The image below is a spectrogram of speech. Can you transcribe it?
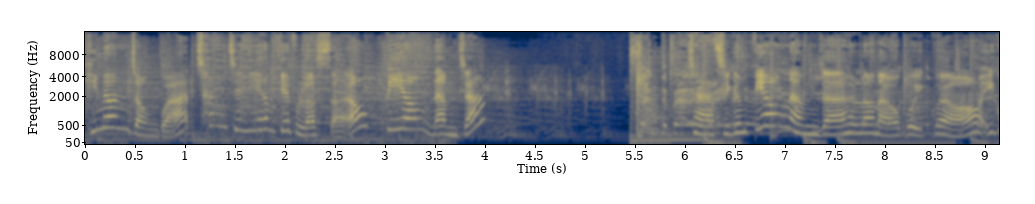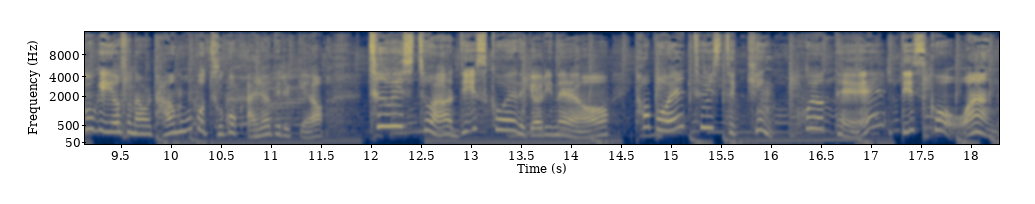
김현정과 창진이 함께 불렀어요. B형 남자. 자, 지금 B형 남자 흘러나오고 있고요. 이 곡에 이어서 나올 다음 후보 두 곡 알려드릴게요. 트위스트와 디스코의 대결이네요. 터보의 트위스트 킹, 코요태의 디스코 왕.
